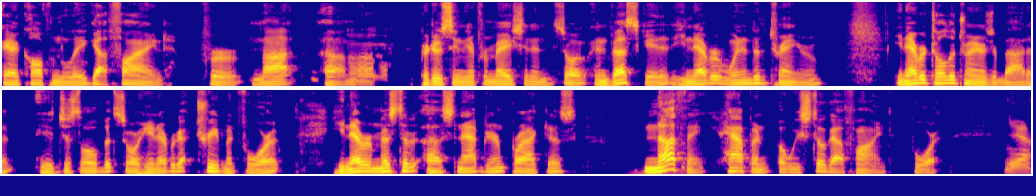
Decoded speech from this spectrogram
I got a call from the league, got fined for not um, uh. producing the information, and so investigated. He never went into the training room. He never told the trainers about it. He was just a little bit sore. He never got treatment for it. He never missed a, a snap during practice. Nothing happened, but we still got fined for it. Yeah.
